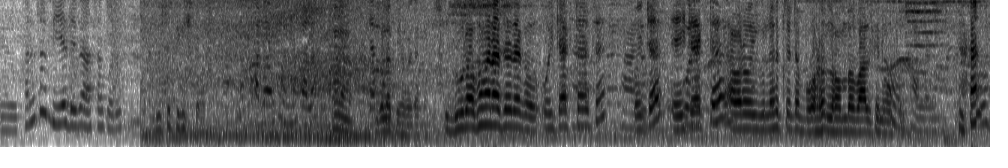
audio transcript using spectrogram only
এবার ওখানে তো দিয়ে দেবে আশা করি। দুশো তিরিশ টাকা। ভালো আছে হ্যাঁ গোলাপি হবে দেখো। দু রকমের আছে দেখো। ওইটা একটা আছে ওইটা এইটা একটা আবার ওইগুলো হচ্ছে একটা বড় লম্বা বালতির মতো। ভালো। লাগে খুব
